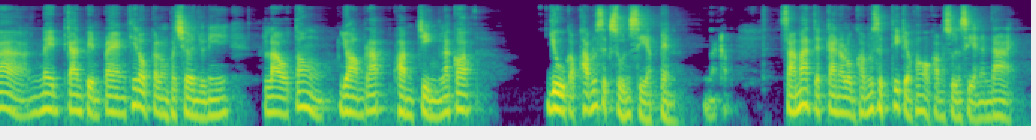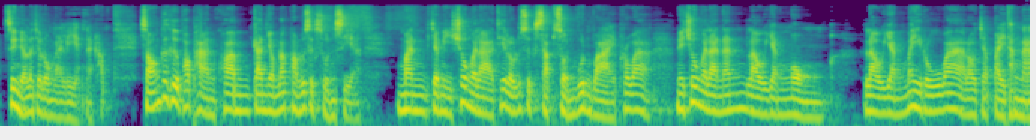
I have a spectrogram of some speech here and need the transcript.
ว่าในการเปลี่ยนแปลงที่เรากำลังเผชิญอยู่นี้ เราต้องยอมรับความจริงแล้วก็อยู่กับความรู้สึกสูญเสียเป็นนะครับสามารถจัดการอารมณ์ความรู้สึกที่เกี่ยวข้องกับความสูญเสียนั้นได้ ซึ่งเดี๋ยวเราจะลงรายละเอียดนะครับสองก็คือพอผ่านความการยอมรับความรู้สึกสูญเสีย มันจะมีช่วงเวลาที่เรารู้สึกสับสนวุ่นวาย เพราะว่าในช่วงเวลานั้นเรายังงง เรายังไม่รู้ว่าเราจะไปทางไหน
